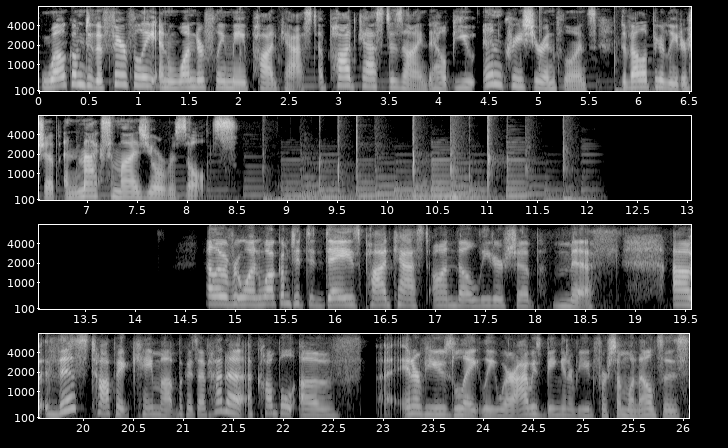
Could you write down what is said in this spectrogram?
Welcome to the Fearfully and Wonderfully Me podcast, a podcast designed to help you increase your influence, develop your leadership, and maximize your results. Hello, everyone. Welcome to today's podcast on the leadership myth. Uh, this topic came up because I've had a, a couple of uh, interviews lately where I was being interviewed for someone else's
